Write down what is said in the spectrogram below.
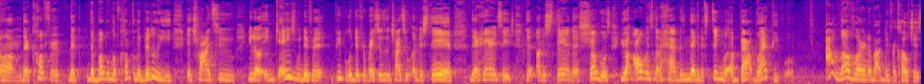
um their comfort the, their bubble of comfortability and try to you know engage with different people of different races and try to understand their heritage that understand their struggles you're always going to have this negative stigma about black people. I love learning about different cultures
